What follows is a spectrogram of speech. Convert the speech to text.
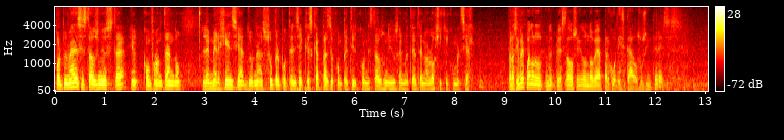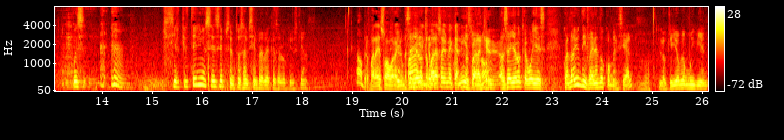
Por primera vez Estados Unidos está eh, confrontando la emergencia de una superpotencia que es capaz de competir con Estados Unidos en materia tecnológica y comercial. Pero siempre cuando Estados Unidos no vea perjudicados sus intereses. Pues, si el criterio es ese, pues entonces siempre habría que hacer lo que ellos quieran. No, pero para eso ahora hay un O para eso hay un mecanismo, para ¿no? que- o sea, yo lo que voy es, cuando hay un diferendo comercial, lo que yo veo muy bien,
